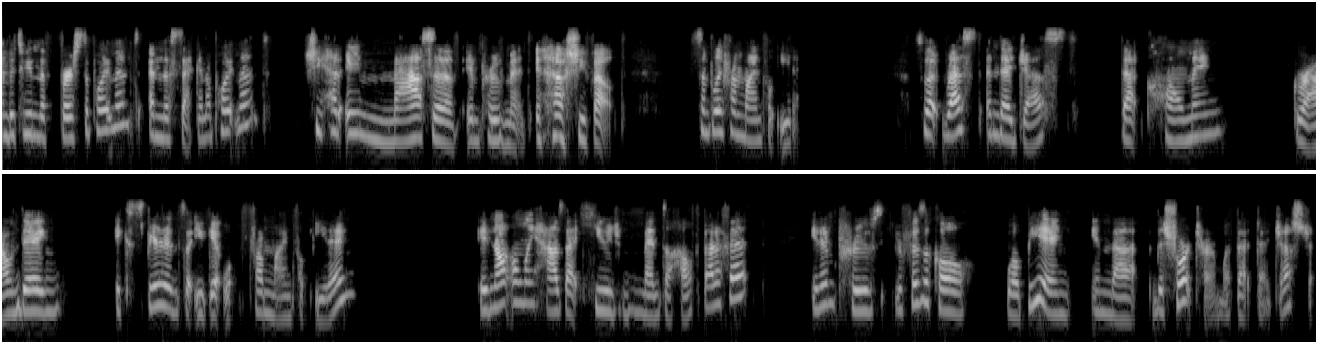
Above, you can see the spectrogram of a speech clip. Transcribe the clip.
and between the first appointment and the second appointment, she had a massive improvement in how she felt simply from mindful eating. So, that rest and digest, that calming, grounding experience that you get from mindful eating, it not only has that huge mental health benefit, it improves your physical well being in the, the short term with that digestion.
